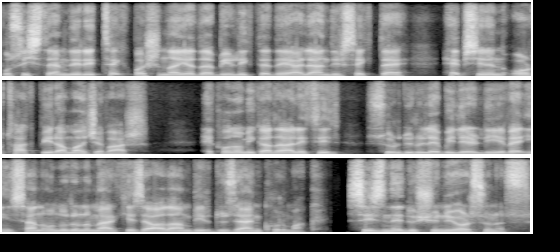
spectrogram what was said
Bu sistemleri tek başına ya da birlikte değerlendirsek de hepsinin ortak bir amacı var. Ekonomik adaleti, sürdürülebilirliği ve insan onurunu merkeze alan bir düzen kurmak. Siz ne düşünüyorsunuz?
